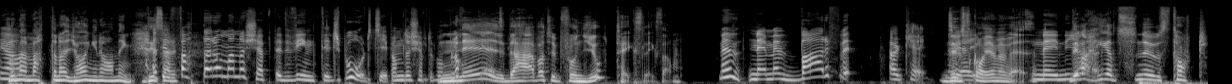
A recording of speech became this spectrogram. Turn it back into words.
Ja. De här mattorna, jag har ingen aning. Det är Alltså så här, jag fattar om man har köpt ett vintagebord, typ om du har köpt det på Blocket. nej, det här var typ från Jotex liksom. Men, nej men varför? Okej. nu Du skojar med mig? Nej, Det jag- var helt snustort.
